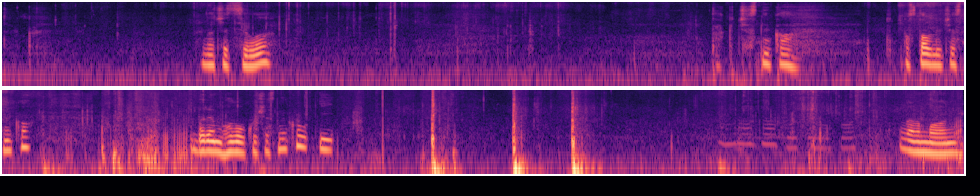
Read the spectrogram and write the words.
Так. Значить ціла. Так, чесника. Поставлю чесника. Беремо головку чеснику і Нормально.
